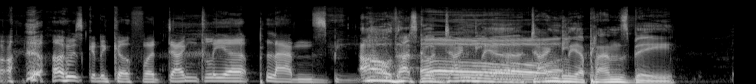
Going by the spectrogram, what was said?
I was gonna go for Danglia Plansby. Oh, that's good. Danglia. Danglia Plansby.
